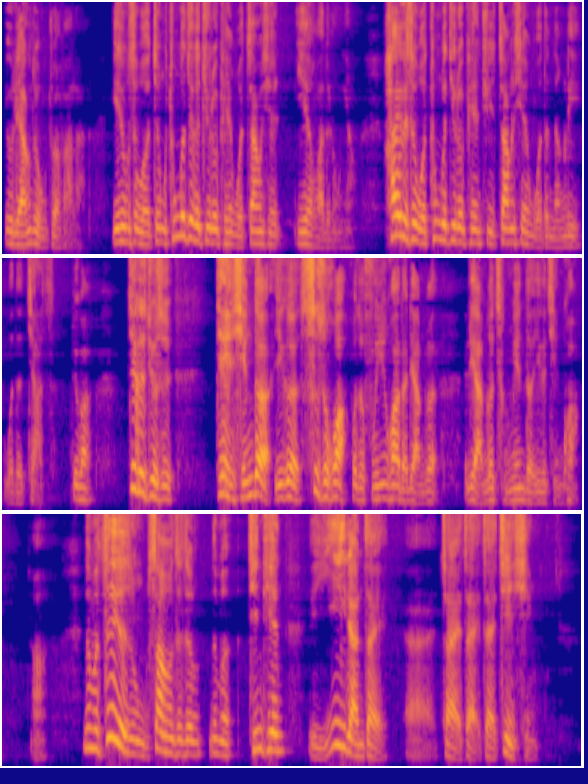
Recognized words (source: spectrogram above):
有两种做法了。一种是我通通过这个纪录片，我彰显耶和华的荣耀；还有一个是我通过纪录片去彰显我的能力、我的价值，对吧？这个就是典型的一个事实化或者福音化的两个。两个层面的一个情况，啊，那么这种善恶之争，那么今天依然在呃在在在进行。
